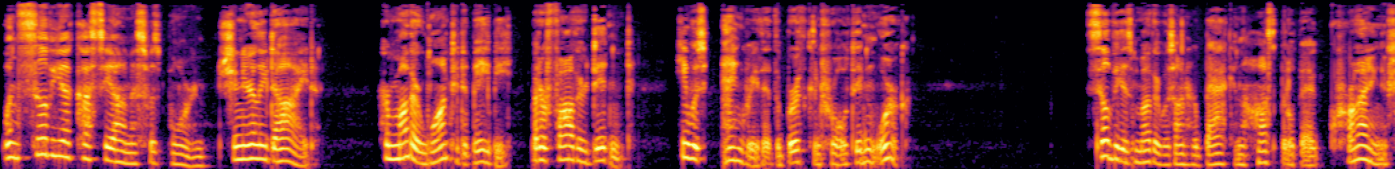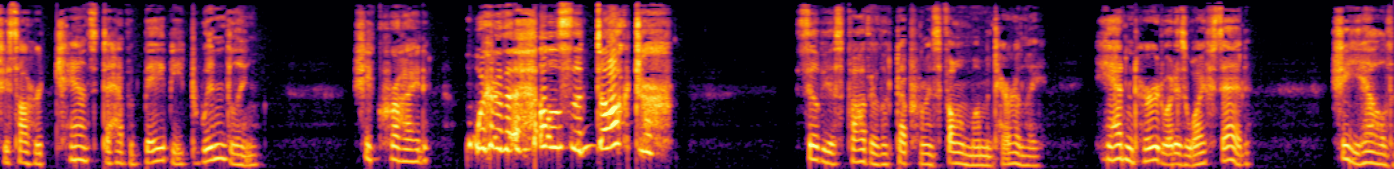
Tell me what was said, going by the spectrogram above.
When Sylvia Castellanos was born, she nearly died. Her mother wanted a baby, but her father didn't. He was angry that the birth control didn't work. Sylvia's mother was on her back in the hospital bed, crying as she saw her chance to have a baby dwindling. She cried, Where the hell's the doctor? Sylvia's father looked up from his phone momentarily. He hadn't heard what his wife said. She yelled,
